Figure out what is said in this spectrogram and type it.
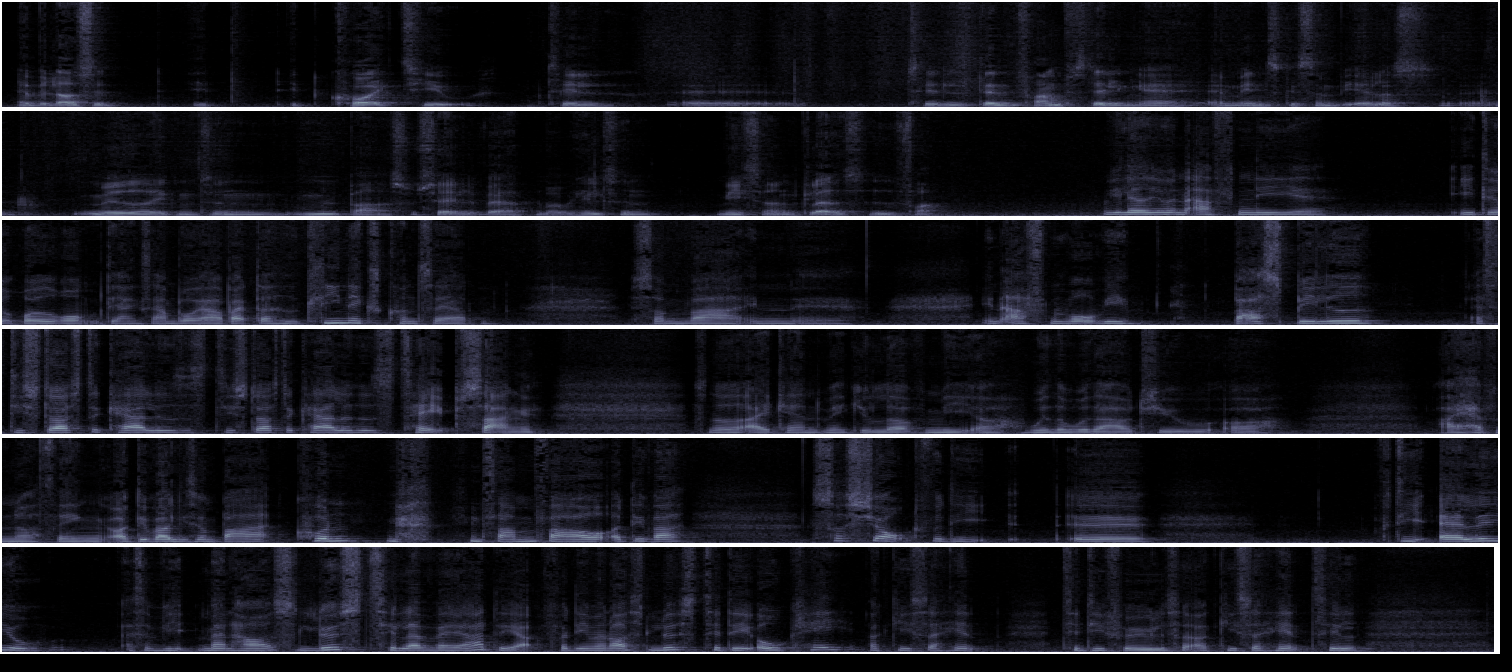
er vel også et, et, et korrektiv til, øh, til den fremstilling af, af menneske, som vi ellers øh, møder i den sådan umiddelbare sociale verden, hvor vi hele tiden viser en glad side fra. Vi lavede jo en aften i, øh, i det røde rum, det ensemble, hvor jeg arbejder, der hed Kleenex-koncerten, som var en, øh, en aften, hvor vi bare spillede altså de største, kærligheds, de største kærlighedstab-sange. Sådan noget I Can't Make You Love Me, og With or Without You, og i Have Nothing. Og det var ligesom bare kun den samme farve, og det var så sjovt, fordi, øh, fordi alle jo, altså vi, man har også lyst til at være der, fordi man har også lyst til, det er okay at give sig hen til de følelser, og give sig hen til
